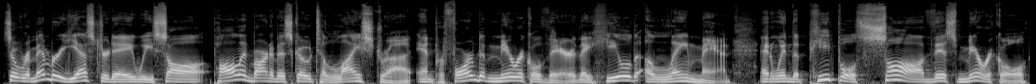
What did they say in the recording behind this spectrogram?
So remember, yesterday we saw Paul and Barnabas go to Lystra and performed a miracle there. They healed a lame man. And when the people saw this miracle,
